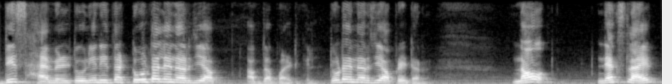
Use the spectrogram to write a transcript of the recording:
This Hamiltonian is the total energy of, of the particle, total energy operator. Now next slide.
